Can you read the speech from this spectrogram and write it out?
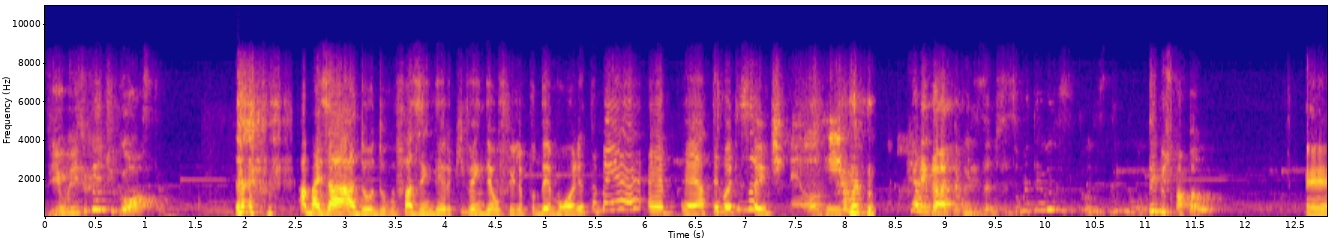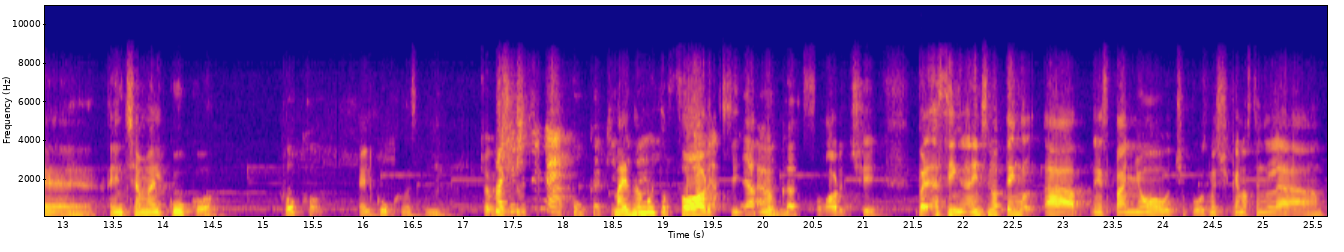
Viu? Isso que a gente gosta. Ah, mas a do, do fazendeiro que vendeu o filho pro demônio também é, é, é aterrorizante. É horrível. Porque além dela aterrorizante, vocês são aterrorizadores, né? Tem bicho papão? É, a gente chama el cuco. Cuco. El cuco, em é A gente tem a cuca aqui. Mas não é muito forte. É a não cuca. muito forte. Assim, a gente não tem ah, em espanhol, tipo, os mexicanos têm la,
